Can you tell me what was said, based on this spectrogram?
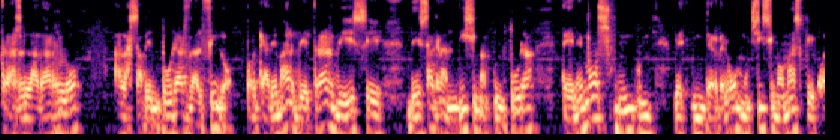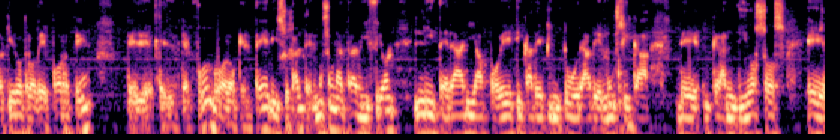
trasladarlo a las aventuras de Alfilo, porque además detrás de, ese, de esa grandísima cultura tenemos, desde luego, muchísimo más que cualquier otro deporte, que, el fútbol o que el tenis o tal. Tenemos una tradición literaria, poética, de pintura, de música, de grandiosos eh,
